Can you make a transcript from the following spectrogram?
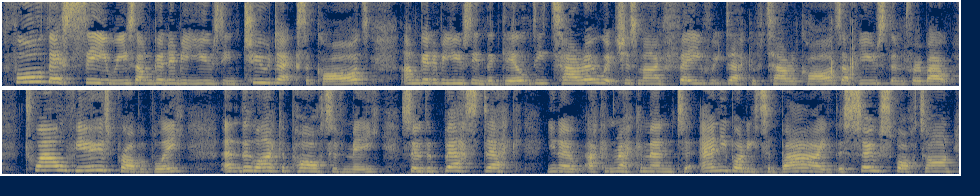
For this series, I'm going to be using two decks of cards. I'm going to be using the Gilded Tarot, which is my favourite deck of tarot cards. I've used them for about 12 years probably, and they're like a part of me. So the best deck you know, I can recommend to anybody to buy. They're so spot on,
